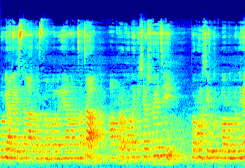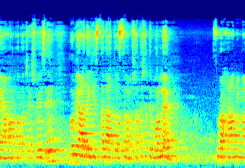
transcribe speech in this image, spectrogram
নবী আলী ইসলাম বললেন হ্যাঁ আমার চাচা, আপনার কথা কি শেষ হয়েছে? তখন সে উৎপা বলল যে হ্যাঁ আমার কথা শেষ হয়েছে। নবী আলী ইসলাম সাথে সাথে বললেন, সুরা হামিমা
